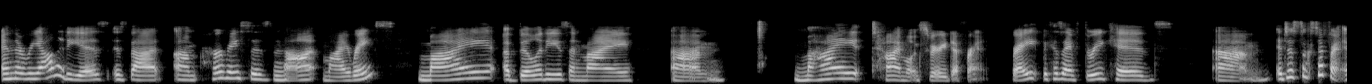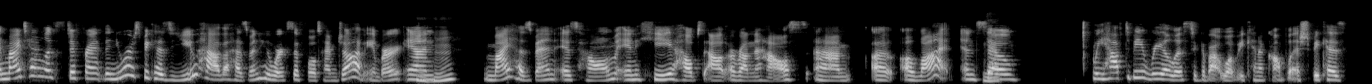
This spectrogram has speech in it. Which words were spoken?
and the reality is, is that um, her race is not my race. My abilities and my um, my time looks very different, right? Because I have three kids. Um, it just looks different, and my time looks different than yours because you have a husband who works a full time job, Amber, and mm-hmm. my husband is home and he helps out around the house um, a, a, lot, and so. Yep we have to be realistic about what we can accomplish because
